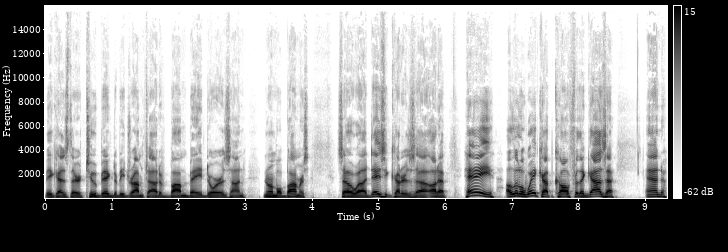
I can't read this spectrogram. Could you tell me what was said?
because they're too big to be dropped out of bomb bay doors on normal bombers. So uh, daisy cutters uh, ought to, hey, a little wake up call for the Gaza. And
